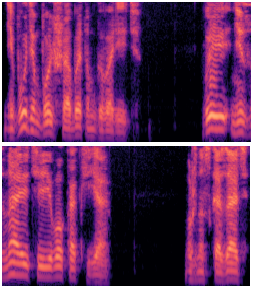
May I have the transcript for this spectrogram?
Не будем больше об этом говорить. Вы не знаете его, как я. Можно сказать,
